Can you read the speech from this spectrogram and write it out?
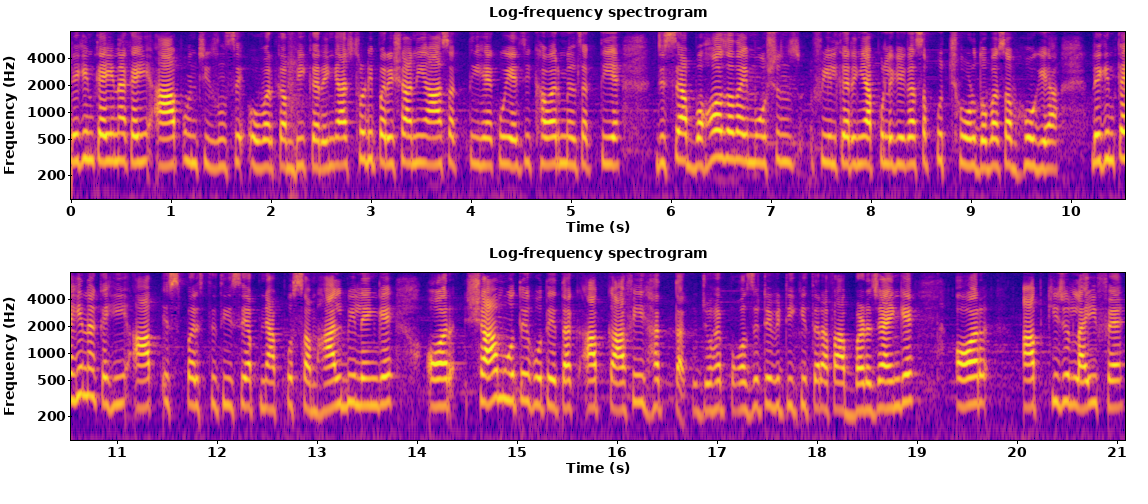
लेकिन कहीं ना कहीं आप उन चीज़ों से ओवरकम भी करेंगे। आज थोड़ी परेशानी आ सकती है, कोई ऐसी खबर मिल सकती है, जिससे आप बहुत ज़्यादा इमोशंस फील करेंगे, आपको लगेगा सब कुछ छोड़ दो, बस अब हो गया। लेकिन कहीं ना कहीं आप इस परिस्थिति से अपने आप को संभाल भी लेंगे, और शाम होते होते तक आप काफ़ी हद तक जो है पॉजिटिविटी की तरफ़ आप बढ़ जाएँगे, और आपकी जो लाइफ है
